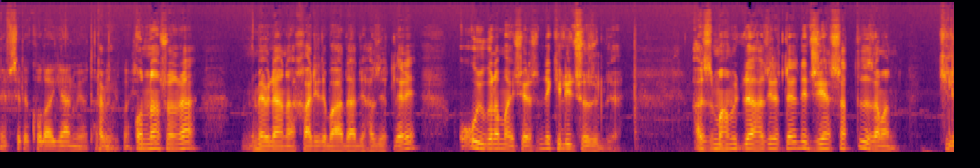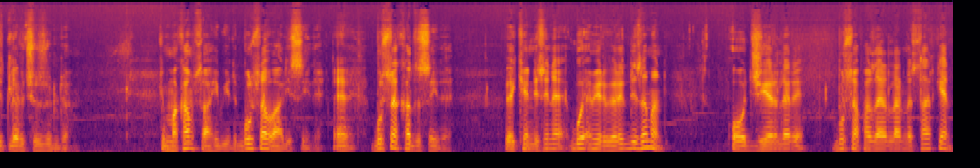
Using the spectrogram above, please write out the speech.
Nefse de kolay gelmiyor tabii. Tabii. Ondan sonra Mevlana Halid-i Bağdadi Hazretleri o uygulama içerisinde kilit çözüldü. Aziz Mahmud Dağ Hazretleri de ciğer sattığı zaman kilitleri çözüldü. Çünkü makam sahibiydi. Bursa valisiydi. Evet. Bursa kadısıydı. Ve kendisine bu emir verildiği zaman o ciğerleri Bursa pazarlarında satarken t-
